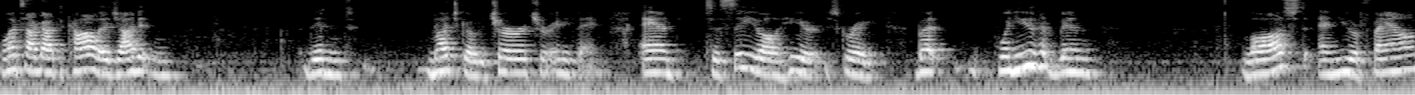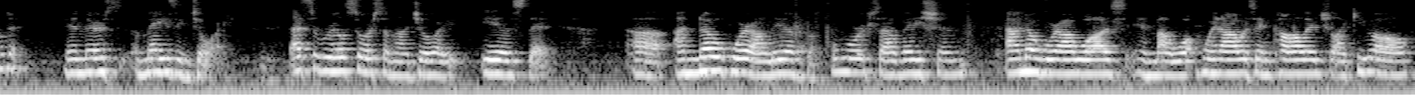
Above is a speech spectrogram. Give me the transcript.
once I got to college, I didn't, didn't much go to church or anything. And to see you all here is great. But when you have been lost and you are found, then there's amazing joy. That's the real source of my joy is that uh, I know where I lived before salvation. I know where I was in my when I was in college, like you all,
